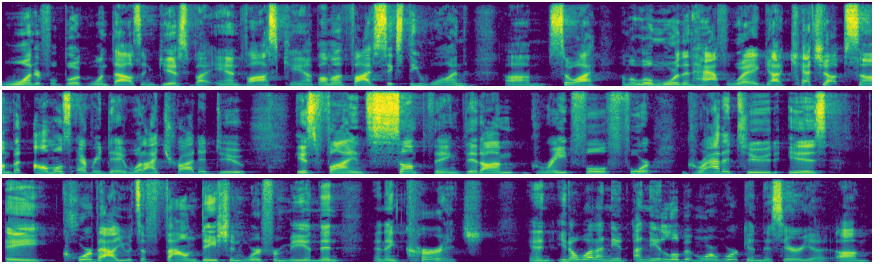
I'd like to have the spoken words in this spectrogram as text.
wonderful book, 1,000 Gifts by Ann Voskamp. I'm on 561, um, so I, I'm a little more than halfway, got to catch up some, but almost every day, what I try to do is find something that I'm grateful for. Gratitude is a core value, it's a foundation word for me, and then, and then courage. And you know what? I need, I need a little bit more work in this area. Um,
